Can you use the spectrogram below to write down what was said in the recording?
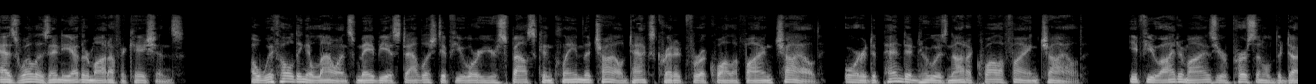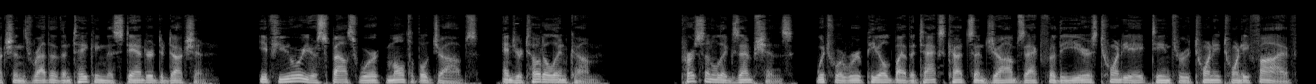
as well as any other modifications. A withholding allowance may be established if you or your spouse can claim the child tax credit for a qualifying child, or a dependent who is not a qualifying child. If you itemize your personal deductions rather than taking the standard deduction. If you or your spouse work multiple jobs, and your total income. Personal exemptions, which were repealed by the Tax Cuts and Jobs Act for the years 2018 through 2025,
